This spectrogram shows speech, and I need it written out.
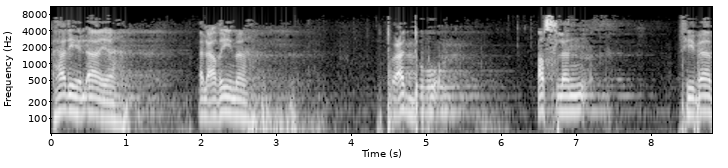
هذه الآية العظيمة تعد أصلا في باب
